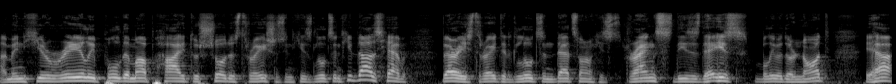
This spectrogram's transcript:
I mean, he really pulled them up high to show the striations in his glutes, and he does have very striated glutes, and that's one of his strengths these days, believe it or not. Yeah,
